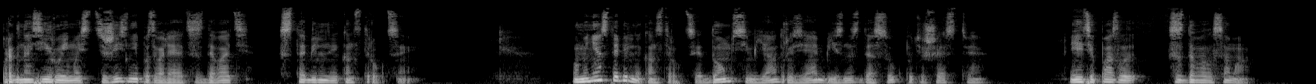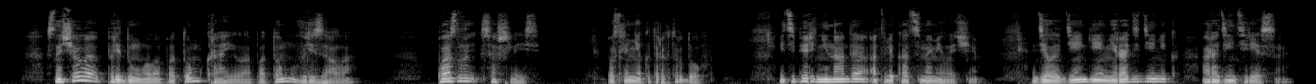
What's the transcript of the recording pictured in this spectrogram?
прогнозируемость жизни позволяет создавать стабильные конструкции. У меня стабильная конструкция. Дом, семья, друзья, бизнес, досуг, путешествия. И эти пазлы создавала сама. Сначала придумывала, потом краила, потом врезала. Пазлы сошлись. После некоторых трудов. И теперь не надо отвлекаться на мелочи. Делать деньги не ради денег, а ради интереса.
